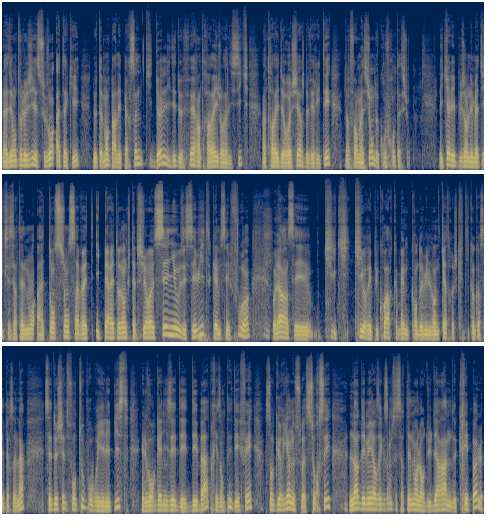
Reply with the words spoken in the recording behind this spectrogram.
la déontologie est souvent attaquée, notamment par des personnes qui donnent l'idée de faire un travail journalistique, un travail de recherche de vérité, d'information, de confrontation. Les cas les plus emblématiques, c'est certainement attention, ça va être hyper étonnant que je tape sur eux, CNews et C8, quand même c'est fou. Hein. Voilà, hein, c'est qui, qui, aurait pu croire quand même qu'en 2024, je critique encore ces personnes-là? Ces deux chaînes font tout pour brouiller les pistes. Elles vont organiser des débats, présenter des faits, sans que rien ne soit sourcé. L'un des meilleurs exemples, c'est certainement lors du Daram de Crépol,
